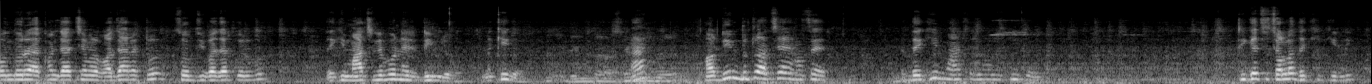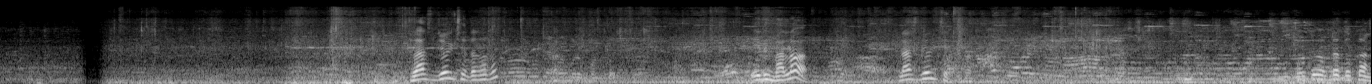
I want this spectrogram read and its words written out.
বন্ধুরা, এখন যাচ্ছি আমরা বাজার একটু, সবজি বাজার করব। দেখি মাছ নেব না ডিম নেব? না কি গো? হ্যাঁ? আর ডিম দুটো আছে হাসে দেখি মাছ নেব কি করব ঠিক আছে, চলো দেখি কিনলি গ্লাস জ্বলছে দেখো তো এদিক ভালো? গ্লাস জ্বলছে? ওটা একটা দোকান।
